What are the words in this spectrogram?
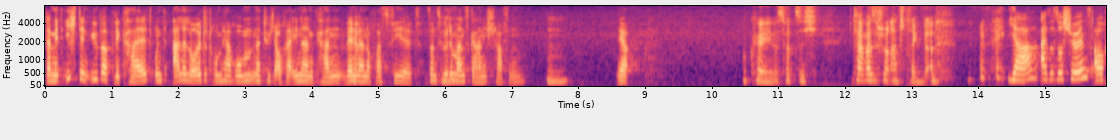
damit ich den Überblick halt und alle Leute drumherum natürlich auch erinnern kann, wenn ja. da noch was fehlt. Sonst würde mhm. man es gar nicht schaffen. Mhm. Ja. Okay, das hört sich teilweise schon anstrengend an. Ja, also so schön es auch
